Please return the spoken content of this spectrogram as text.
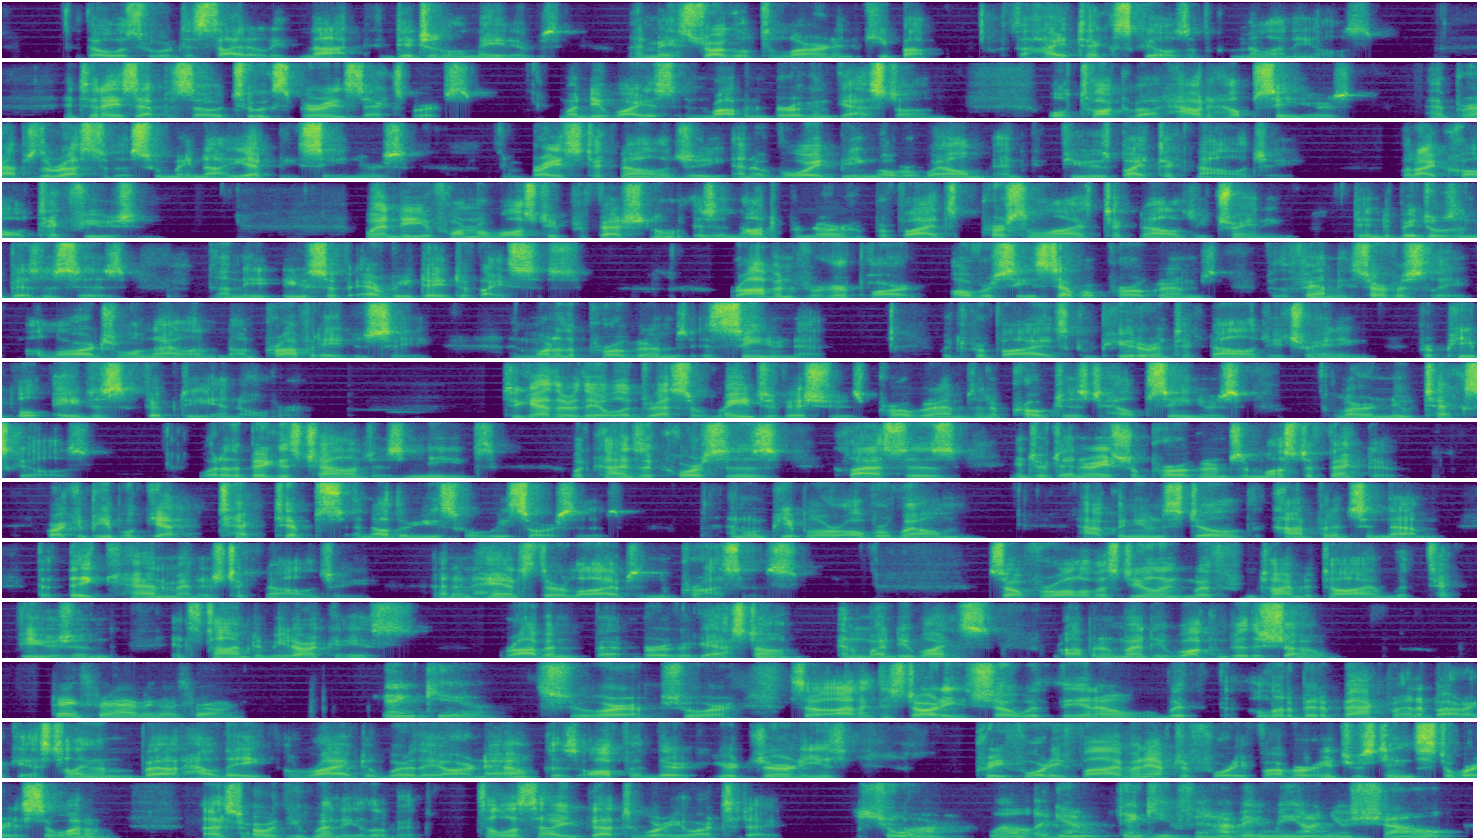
those who are decidedly not digital natives and may struggle to learn and keep up with the high tech skills of millennials. In today's episode, two experienced experts, Wendy Weiss and Robin Berger Gaston, will talk about how to help seniors and perhaps the rest of us who may not yet be seniors embrace technology, and avoid being overwhelmed and confused by technology, what I call tech fusion. Wendy, a former Wall Street professional, is an entrepreneur who provides personalized technology training to individuals and businesses on the use of everyday devices. Robin, for her part, oversees several programs for the Family Service League, a large Long Island nonprofit agency. And one of the programs is SeniorNet, which provides computer and technology training for people ages 50 and over. Together, they will address a range of issues, programs, and approaches to help seniors learn new tech skills. What are the biggest challenges and needs? What kinds of courses, classes, intergenerational programs are most effective? Where can people get tech tips and other useful resources? And when people are overwhelmed, how can you instill the confidence in them that they can manage technology and enhance their lives in the process? So, for all of us dealing with from time to time with tech fusion, it's time to meet our case. Robin Berger Gaston, and Wendy Weiss. Robin and Wendy, welcome to the show. Thanks for having us, Ron. Thank you. Sure, sure. So I like to start each show with you know with a little bit of background about our guests, telling them about how they arrived at where they are now, because often their your journeys pre forty five and after forty five are interesting stories. So why don't I start with you, Wendy, a little bit? Tell us how you got to where you are today. Sure. Well, again, thank you for having me on your show.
